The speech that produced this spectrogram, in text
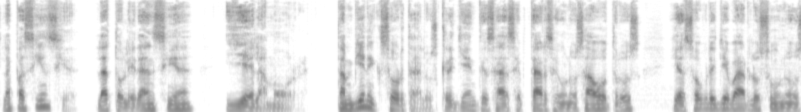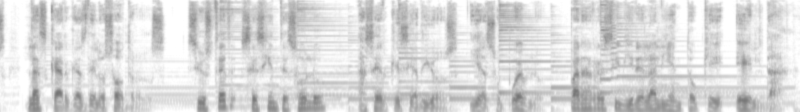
la paciencia, la tolerancia y el amor. También exhorta a los creyentes a aceptarse unos a otros y a sobrellevar los unos las cargas de los otros. Si usted se siente solo, acérquese a Dios y a su pueblo para recibir el aliento que Él da.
